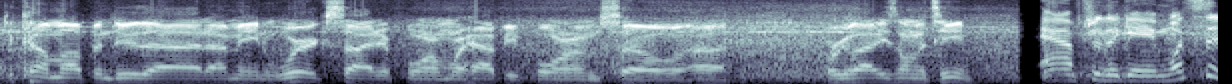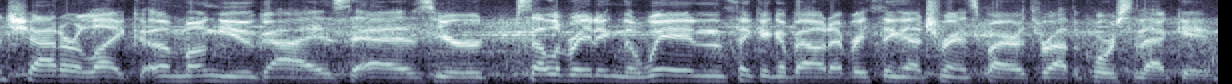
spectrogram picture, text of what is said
to come up and do that, I mean, we're excited for him. We're happy for him. So uh, we're glad he's on the team. After the game, what's the chatter like among you guys as you're celebrating the win, thinking about everything that transpired throughout the course of that game?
